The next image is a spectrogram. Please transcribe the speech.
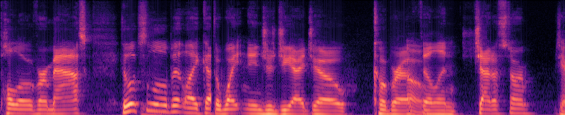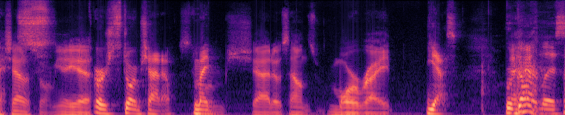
pullover mask, he looks a little bit like uh, the White Ninja GI Joe Cobra Oh. villain Shadowstorm Yeah, Shadow Storm. Yeah, yeah. or Storm Shadow. My- Storm Shadow sounds more right. yes. Regardless,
